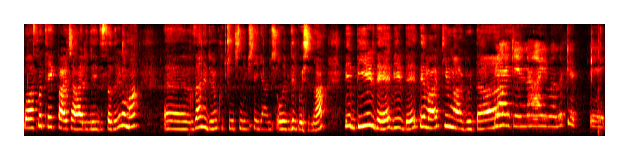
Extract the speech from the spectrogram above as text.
Bu aslında tek parça halindeydi sanırım ama e, zannediyorum kutunun içinde bir şey gelmiş olabilir başına. Ve bir de bir de ne var? Kim var burada? Frankie'nin hayvanı köpek.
